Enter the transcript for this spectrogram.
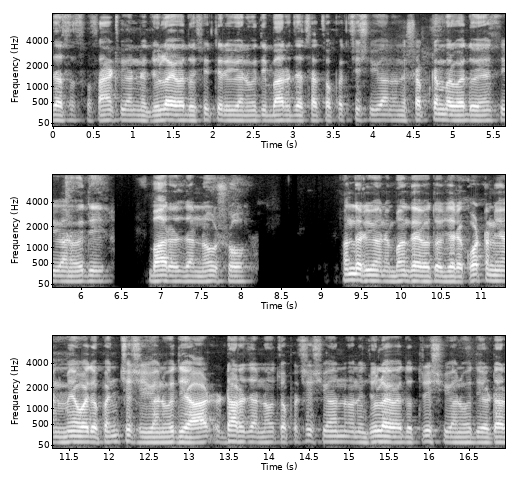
હજાર છસો સાઠ યુવાન અને જુલાઈ વાયદો સિત્તેર યુવાન વધી, બાર હજાર સાતસો પચીસ યુવાન અને સપ્ટેમ્બર વાયદો એંસી યુવાન વધી, બાર હજાર નવસો પંદર યુવાને બંધ આવ્યો હતો. જ્યારે કોટનિયન મે વાયદો પંચ્યાસી યુવાન વધી અઢાર હજાર નવસો પચીસ યુવાન અને જુલાઈ વાયદો ત્રીસ યુવાન વધી, અઢાર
